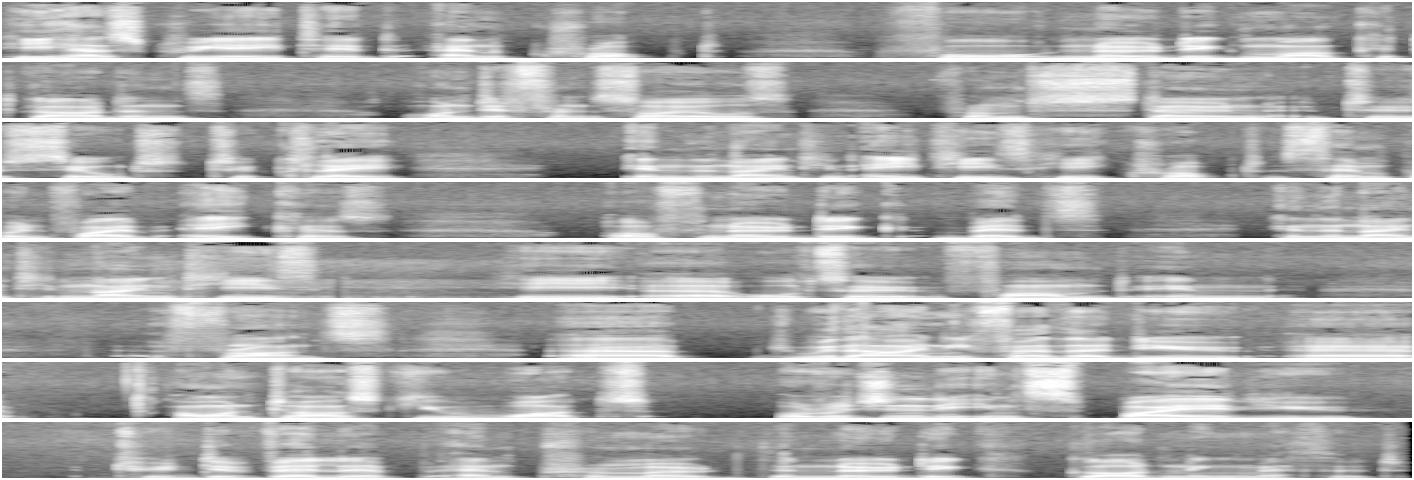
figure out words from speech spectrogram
he has created and cropped four no dig market gardens on different soils from stone to silt to clay. In the 1980s, he cropped 7.5 acres of no dig beds. In the 1990s, he uh, also farmed in France. Uh, without any further ado, uh, I want to ask you what originally inspired you to develop and promote the no dig gardening method?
